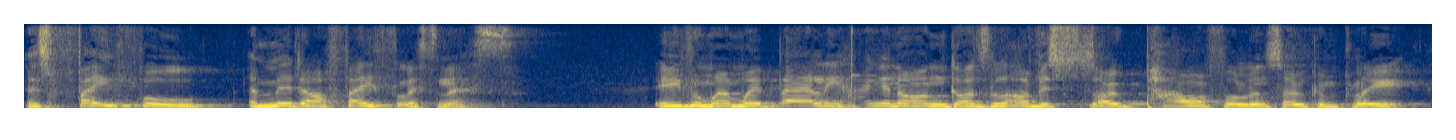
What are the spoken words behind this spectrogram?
It's faithful amid our faithlessness. Even when we're barely hanging on, God's love is so powerful and so complete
